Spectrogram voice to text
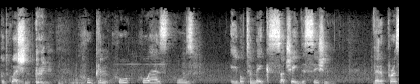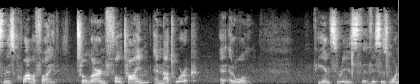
Good question. who can who who has who's able to make such a decision that a person is qualified to learn full time and not work at all? The answer is that this is one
